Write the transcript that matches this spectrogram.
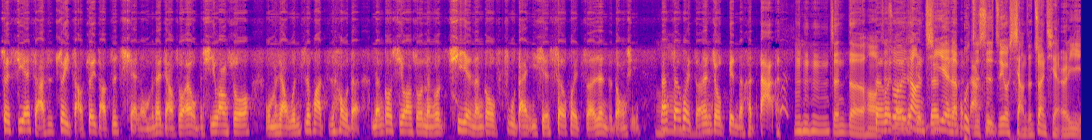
所以 CSR 是最早最早之前，我们在讲说，哎，我们希望说，我们讲文字化之后的，能够希望说，能够企业能够负担一些社会责任的东西，那社会责任就变得很大了。嗯哼哼，真的哈，所以说让企业呢，不只是只有想着赚钱而已，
